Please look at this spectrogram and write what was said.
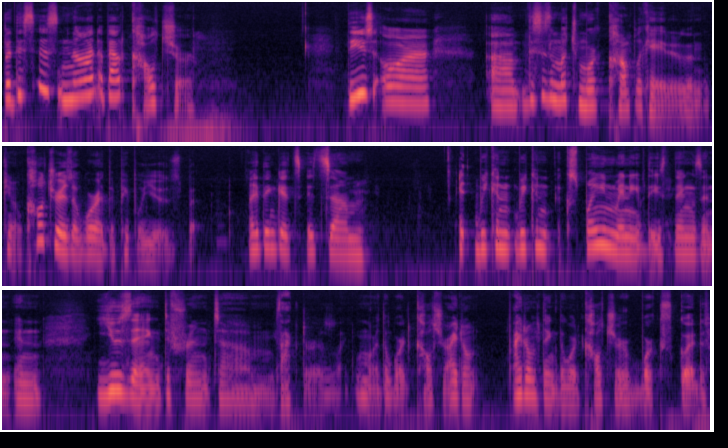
But this is not about culture. These are, um, this is much more complicated than, you know, culture is a word that people use, but I think it's, it's, um, it, we can, we can explain many of these things in, in using different, um, factors, like more the word culture. I don't, I don't think the word culture works good.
